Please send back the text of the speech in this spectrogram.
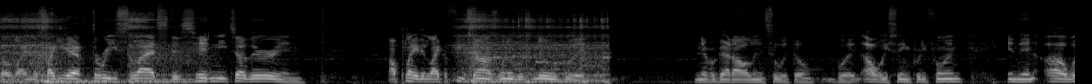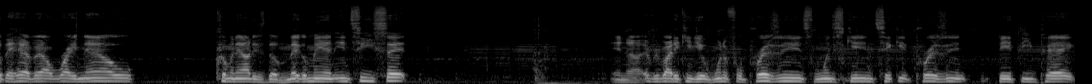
So like looks like you have three slots that's hitting each other, and I played it like a few times when it was new, but never got all into it though. But always seemed pretty fun. And then uh, what they have out right now, coming out is the Mega Man NT set. And uh, everybody can get wonderful presents, one skin ticket present, 50 pack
